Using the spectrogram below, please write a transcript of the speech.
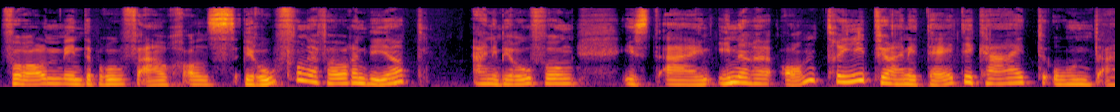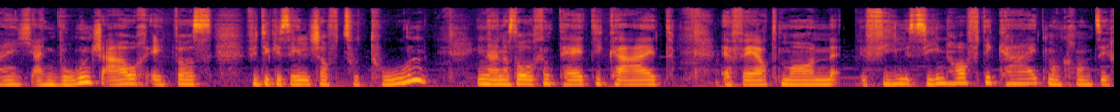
vor allem wenn der Beruf auch als Berufung erfahren wird. Eine Berufung ist ein innerer Antrieb für eine Tätigkeit und eigentlich ein Wunsch auch, etwas für die Gesellschaft zu tun. In einer solchen Tätigkeit erfährt man viel Sinnhaftigkeit, man kann sich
